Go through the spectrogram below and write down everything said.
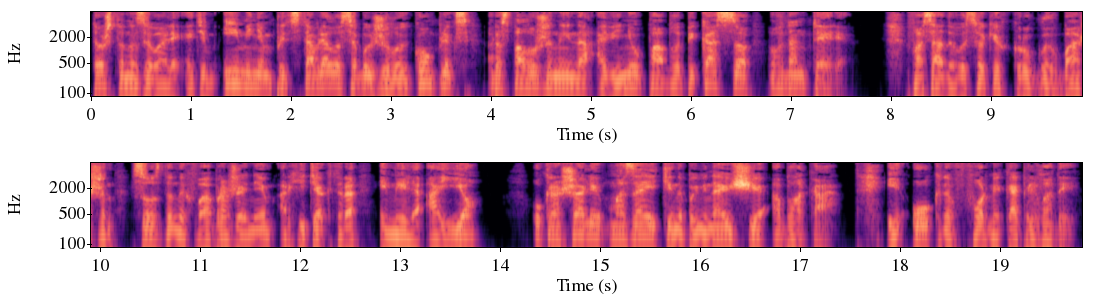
То, что называли этим именем, представляло собой жилой комплекс, расположенный на авеню Пабло Пикассо в Нантере. Фасады высоких круглых башен, созданных воображением архитектора Эмиля Айо, украшали мозаики, напоминающие облака, и окна в форме капель воды.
